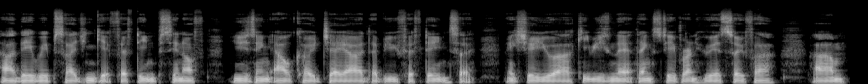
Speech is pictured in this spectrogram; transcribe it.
uh, their website. You can get 15% off using our code JRW15. So make sure you uh, keep using that. Thanks to everyone who has so far. Um,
